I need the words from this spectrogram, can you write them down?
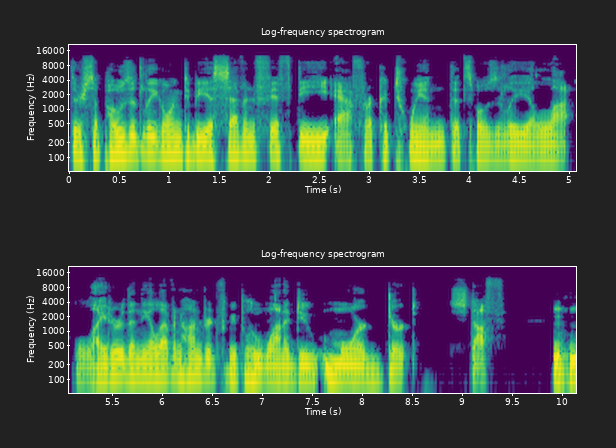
There's supposedly going to be a 750 Africa Twin that's supposedly a lot lighter than the 1100 for people who want to do more dirt stuff. hmm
